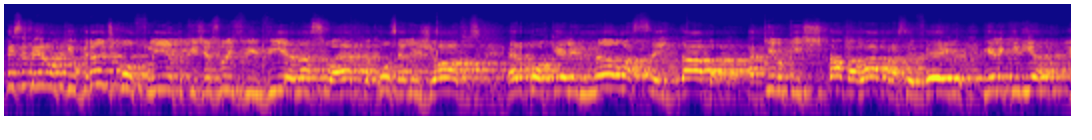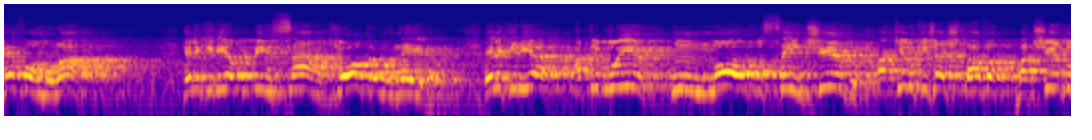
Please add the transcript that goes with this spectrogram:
Perceberam que o grande conflito que Jesus vivia na sua época com os religiosos era porque ele não aceitava aquilo que estava lá para ser feito e ele queria reformular, ele queria pensar de outra maneira, ele queria atribuir um novo sentido àquilo que já estava batido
